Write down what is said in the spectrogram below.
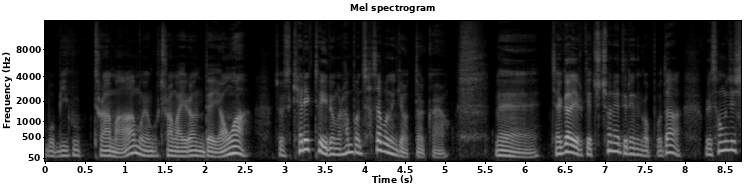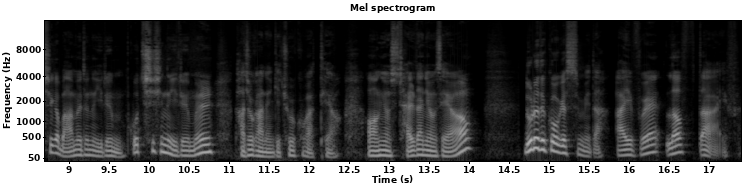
뭐 미국 드라마, 뭐 영국 드라마 이런데 영화, 저기서 캐릭터 이름을 한번 찾아보는 게 어떨까요? 네. 제가 이렇게 추천해 드리는 것보다 우리 성지 씨가 마음에 드는 이름, 꽂히시는 이름을 가져가는 게 좋을 것 같아요. 어학연수 잘 다녀오세요. 노래 듣고 오겠습니다. 아이브의 Love Dive.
